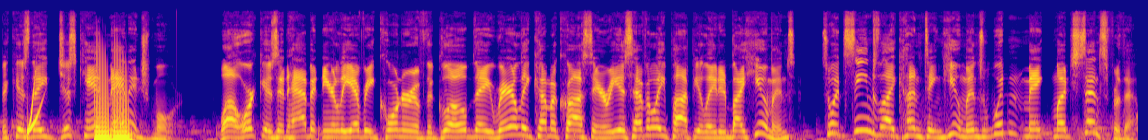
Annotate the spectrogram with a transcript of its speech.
because they just can't manage more. While orcas inhabit nearly every corner of the globe, they rarely come across areas heavily populated by humans, so it seems like hunting humans wouldn't make much sense for them,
